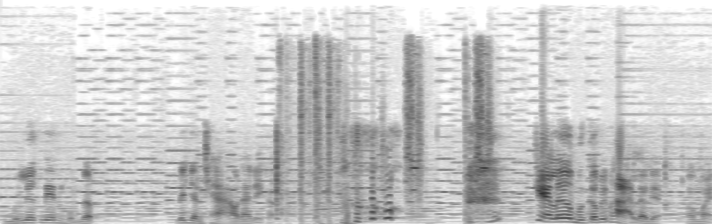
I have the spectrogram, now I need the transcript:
ผมไม่เลิกเล่นผมแบบเล่นยันเช้าได้เลยครับ แค่เริ่มมึงก็ไม่ผ่านแล้วเนี่ยเอาใหม่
